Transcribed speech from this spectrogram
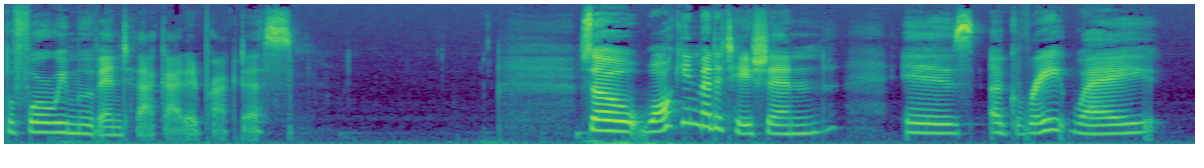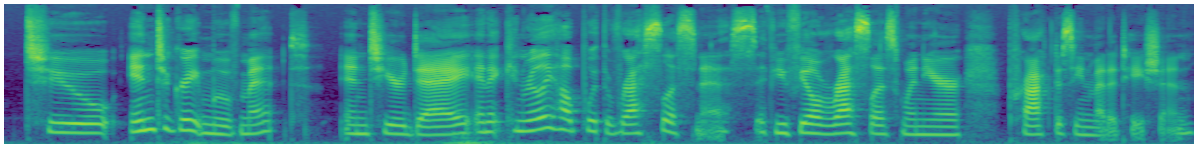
before we move into that guided practice. So, walking meditation is a great way to integrate movement into your day, and it can really help with restlessness if you feel restless when you're practicing meditation.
